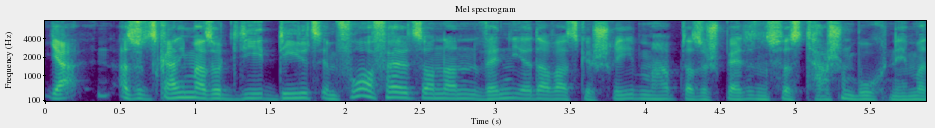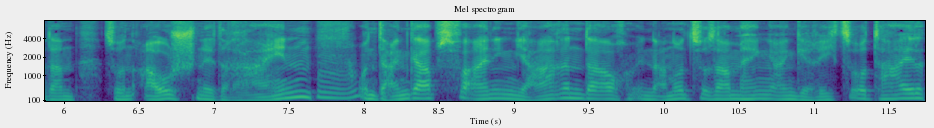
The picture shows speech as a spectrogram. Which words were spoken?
ja, also es ist gar nicht mal so die Deals im Vorfeld, sondern wenn ihr da was geschrieben habt, also spätestens fürs Taschenbuch nehmen wir dann so einen Ausschnitt rein. Mhm. Und dann gab es vor einigen Jahren da auch in anderen Zusammenhängen ein Gerichtsurteil,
